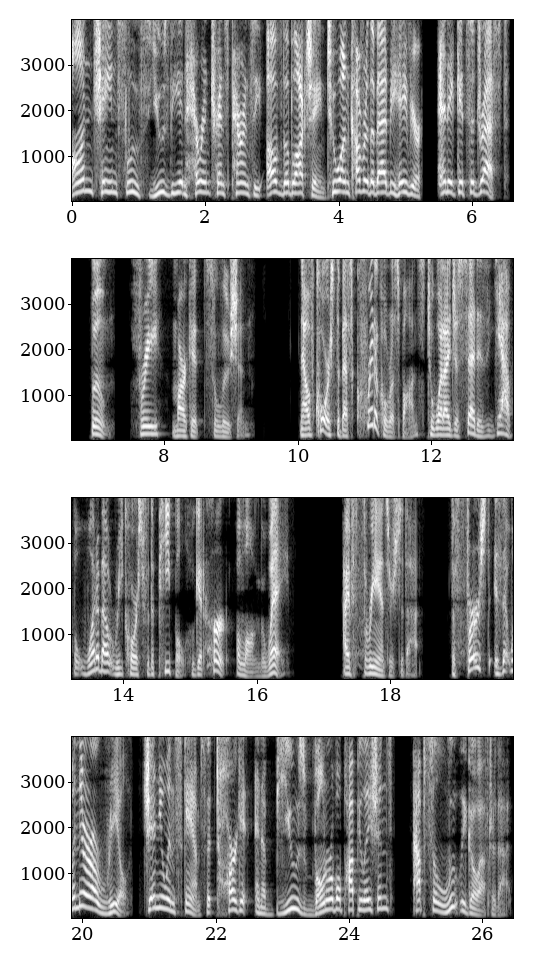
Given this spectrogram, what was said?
On chain sleuths use the inherent transparency of the blockchain to uncover the bad behavior, and it gets addressed. Boom. Free market solution. Now, of course, the best critical response to what I just said is yeah, but what about recourse for the people who get hurt along the way? I have three answers to that. The first is that when there are real, genuine scams that target and abuse vulnerable populations, absolutely go after that.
